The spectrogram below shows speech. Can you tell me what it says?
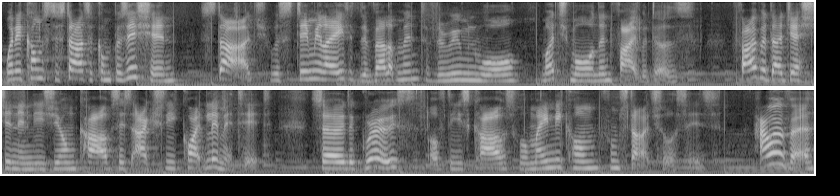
When it comes to starter composition, starch will stimulate the development of the rumen wall much more than fibre does. Fibre digestion in these young calves is actually quite limited, so the growth of these calves will mainly come from starch sources. However,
